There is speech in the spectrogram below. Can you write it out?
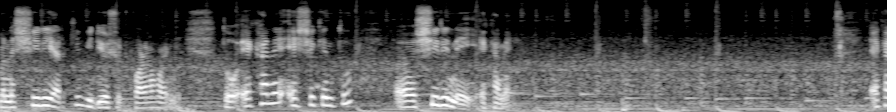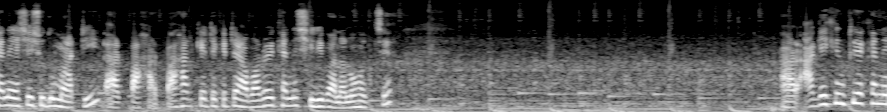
মানে সিঁড়ি আর কি ভিডিও শ্যুট করা হয়নি। তো এখানে এসে কিন্তু সিঁড়ি নেই এখানে। এখানে এসে শুধু মাটি আর পাহাড়। পাহাড় কেটে কেটে আবারও এখানে সিঁড়ি বানানো হচ্ছে। আর আগে কিন্তু এখানে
